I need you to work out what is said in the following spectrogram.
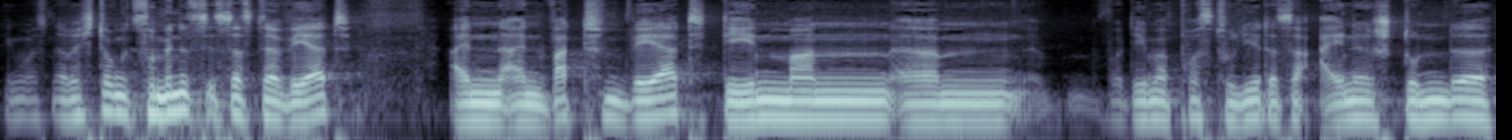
Irgendwas in der Richtung. Zumindest ist das der Wert, ein, ein Wattwert, den man, ähm, vor dem man postuliert, dass er eine Stunde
